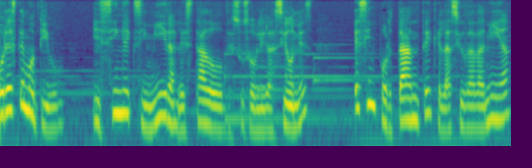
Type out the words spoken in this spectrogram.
Por este motivo, y sin eximir al Estado de sus obligaciones, es importante que la ciudadanía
